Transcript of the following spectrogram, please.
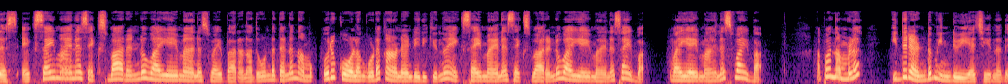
this x i minus x bar into y i minus y bar ആണ്. അതുകൊണ്ട് തന്നെ നമുക്ക് ഒരു കോളം കൂടെ കാണേണ്ടിയിരിക്കുന്നു. X I minus X bar into Y I minus I bar Y I minus Y bar അപ്പോൾ നമ്മൾ ഇത് രണ്ടും ഇൻഡു ചെയ്യുക ചെയ്യുന്നത്.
